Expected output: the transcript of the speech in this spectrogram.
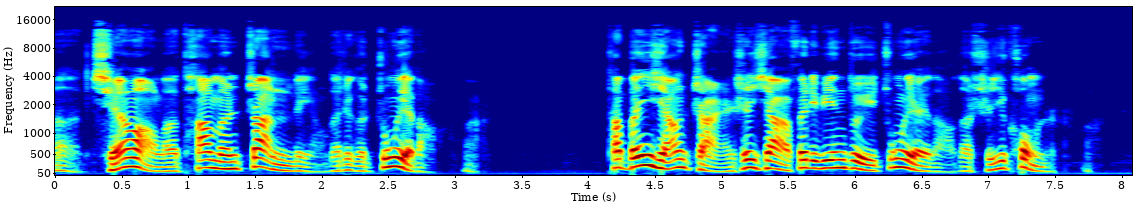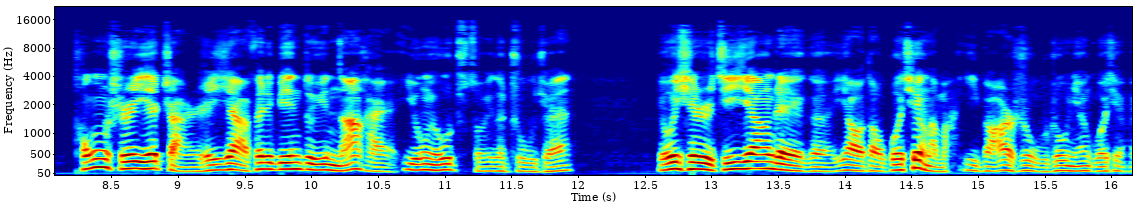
呃，前往了他们占领的这个中业岛啊。他本想展示一下菲律宾对中业岛的实际控制，同时也展示一下菲律宾对于南海拥有所谓的主权，尤其是即将这个要到国庆了嘛，一百二十五周年国庆。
